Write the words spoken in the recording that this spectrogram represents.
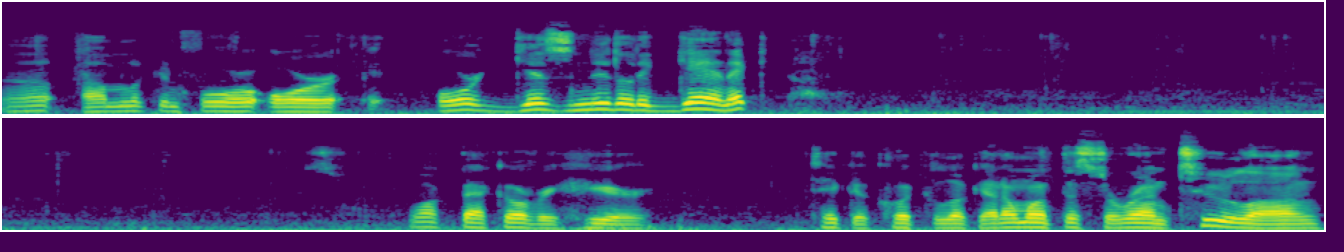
Uh, I'm looking for or organic. Walk back over here. Take a quick look. I don't want this to run too long.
